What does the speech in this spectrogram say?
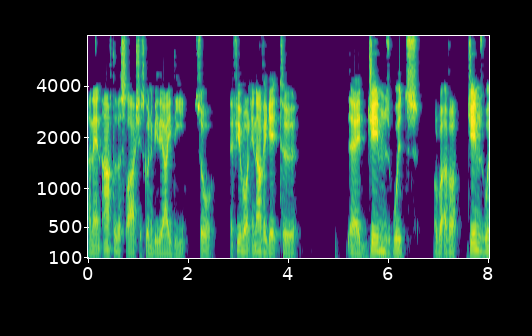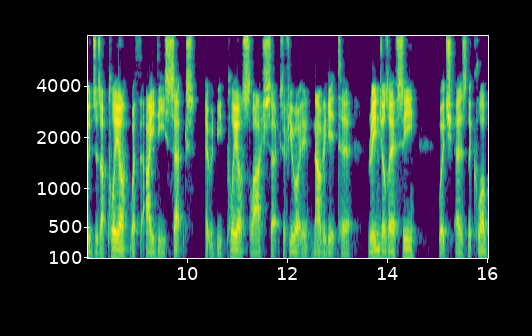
and then after the slash is going to be the ID. So if you want to navigate to uh, James Woods or whatever, James Woods is a player with the ID six it would be player slash six. If you were to navigate to Rangers FC, which is the club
